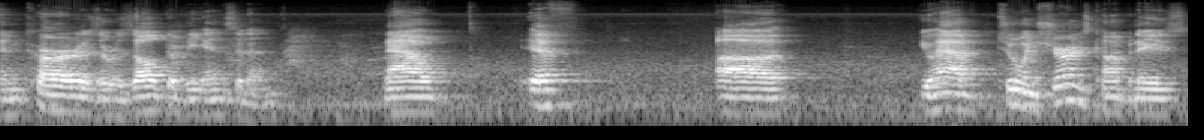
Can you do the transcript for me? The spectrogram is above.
incurred as a result of the incident. Now, if uh, you have two insurance companies,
